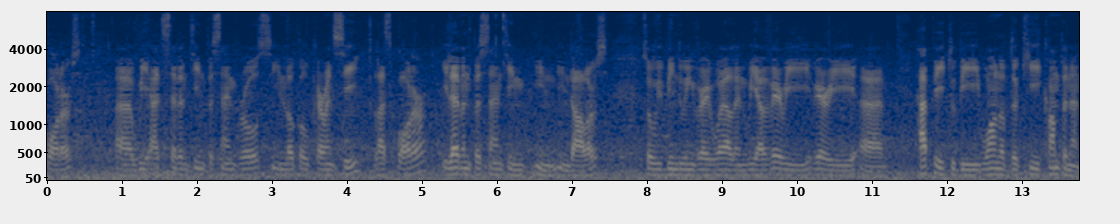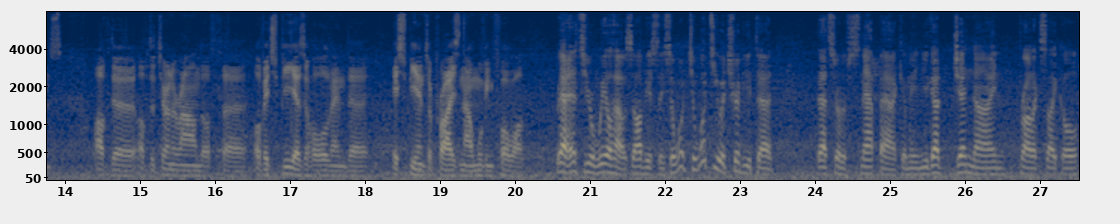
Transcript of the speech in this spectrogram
quarters. Uh, we had 17% growth in local currency last quarter, 11% in, in, in, dollars. So we've been doing very well, and we are very very uh, happy to be one of the key components of the of the turnaround of uh, of HP as a whole and HP uh, Enterprise now moving forward. Yeah, that's your wheelhouse, obviously. So what, to what do you attribute that, that sort of snapback? I mean, you got Gen 9 product cycle,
